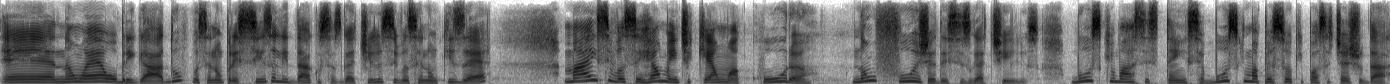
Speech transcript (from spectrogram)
É, não é obrigado, você não precisa lidar com seus gatilhos se você não quiser. Mas se você realmente quer uma cura, Não fuja desses gatilhos. Busque uma assistência, busque uma pessoa que possa te ajudar.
